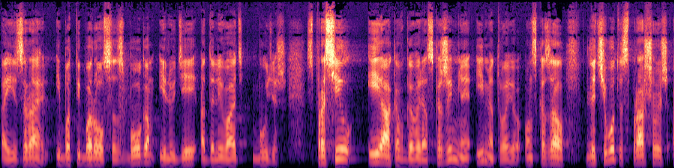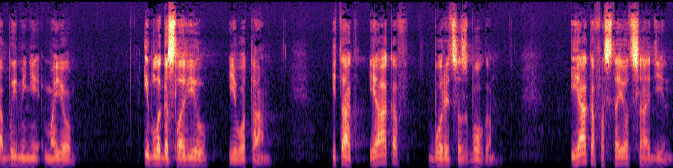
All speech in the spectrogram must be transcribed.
а Израиль, ибо ты боролся с Богом и людей одолевать будешь. Спросил Иаков, говоря, скажи мне имя твое. Он сказал, для чего ты спрашиваешь об имени моем? и благословил его там. Итак, Иаков борется с Богом. Иаков остается один.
